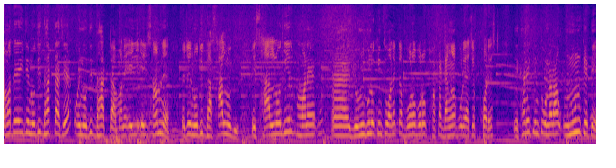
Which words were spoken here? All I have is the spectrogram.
আমাদের এই যে নদীর ধারটা আছে, ওই নদীর ধারটা মানে এই এই সামনে যে নদীর ধার, শাল নদী, এই শাল নদীর মানে জমিগুলো কিন্তু অনেকটা বড় বড়, ফাঁকা ডাঙা পড়ে আছে ফরেস্ট এখানে কিন্তু ওনারা উনুন কেটে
